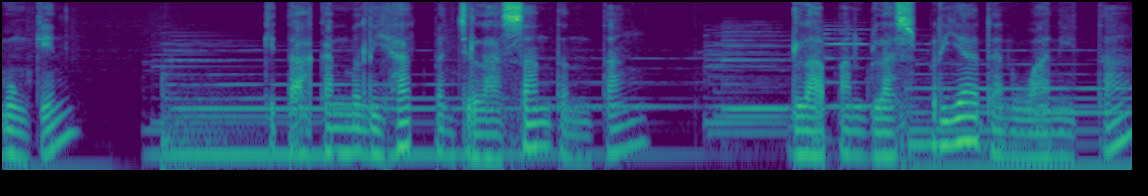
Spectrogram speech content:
Mungkin kita akan melihat penjelasan tentang 18 pria dan wanita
